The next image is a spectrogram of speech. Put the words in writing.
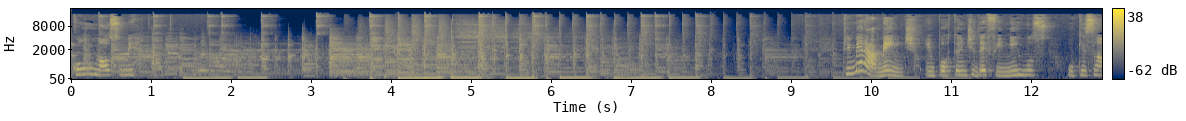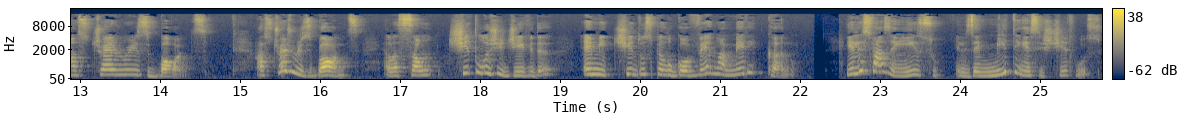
com o nosso mercado. Primeiramente, é importante definirmos o que são as treasuries bonds. As treasuries bonds, elas são títulos de dívida emitidos pelo governo americano. E eles fazem isso, eles emitem esses títulos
